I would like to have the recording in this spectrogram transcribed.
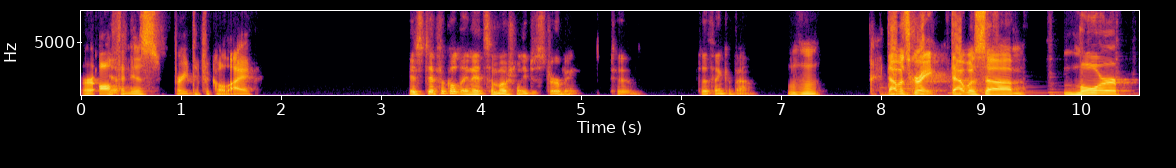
or often yeah. is very difficult i it's difficult and it's emotionally disturbing to to think about. Mm-hmm. That was great. That was um, more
